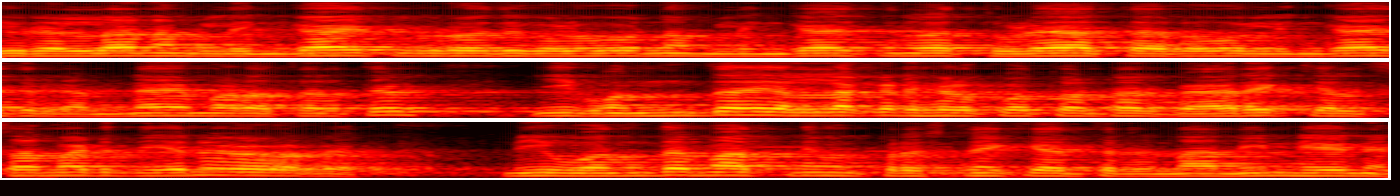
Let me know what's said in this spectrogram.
ಇವರೆಲ್ಲ ನಮ್ಮ ಲಿಂಗಾಯತ ವಿರೋಧಿಗಳು ನಮ್ಮ ಲಿಂಗಾಯತನೆಲ್ಲ ತುಳಿಯಾತಾರು, ಲಿಂಗಾಯತರಿಗೆ ಅನ್ಯಾಯ ಮಾಡತ್ತಾರ ಅಂತೇಳಿ ಈಗ ಒಂದೇ ಎಲ್ಲ ಕಡೆ ಹೊಂಟಾರೆ. ಬೇರೆ ಕೆಲಸ ಮಾಡಿದ್ದು ಏನೂ ಹೇಳ್ರಿ ನೀವು ಒಂದೇ ಮಾತು ನಿಮ್ಗೆ ಪ್ರಶ್ನೆ ಕೇಳ್ತಾರೆ ನಾನು ಇನ್ನೇನು,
